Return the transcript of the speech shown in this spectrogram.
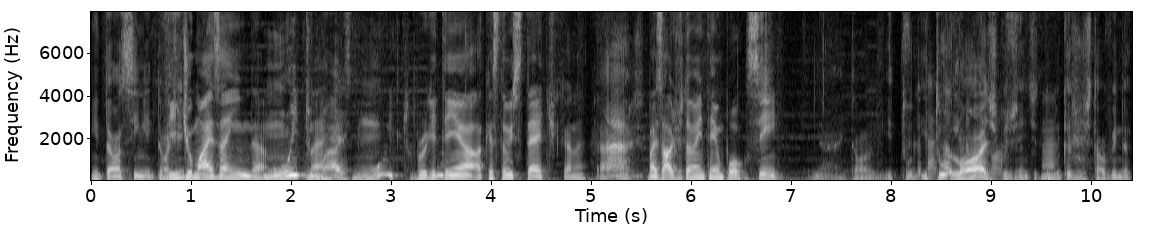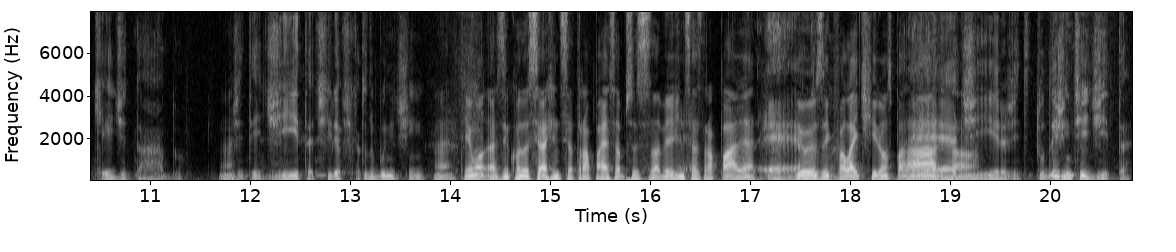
Então assim, então vídeo gente... mais ainda. Muito né? mais, muito. Porque muito. tem a, questão estética, né? Ah. Mas áudio também tem um pouco. Sim. Ah, então, e tudo, e tu, lógico, gente, tudo é. que a gente tá ouvindo aqui é editado. É. A gente edita, tira, fica tudo bonitinho. É, tem uma, assim, quando a gente se atrapalha, sabe pra você saber? A gente se atrapalha. É. E o Eusei que vai lá e tira umas paradas. É, tira, a gente, tudo a gente edita.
